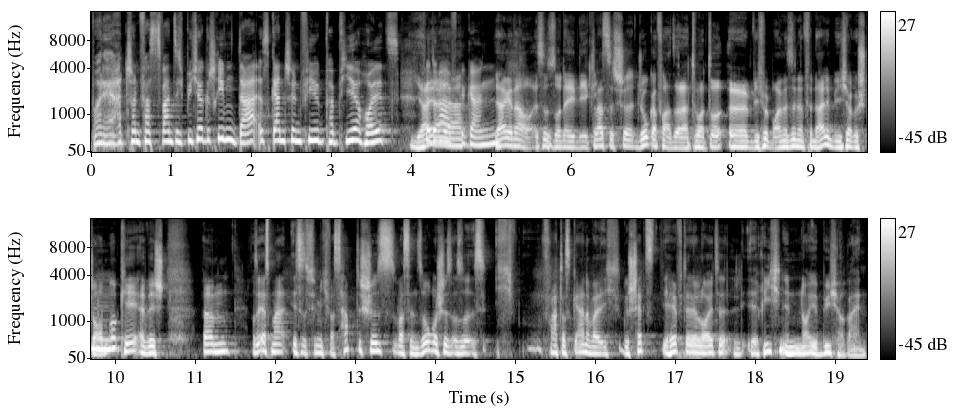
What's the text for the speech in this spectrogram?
boah, der hat schon fast 20 Bücher geschrieben. Da ist ganz schön viel Papier, Holz für draufgegangen. Ja, genau. Es ist so die, die klassische Joker-Phase äh, wie viele Bäume sind denn für deine Bücher gestorben? Mhm. Okay, erwischt. Ähm, also erstmal ist es für mich was Haptisches, was Sensorisches. Also es, ich frage das gerne, weil ich geschätzt, die Hälfte der Leute riechen in neue Bücher rein.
